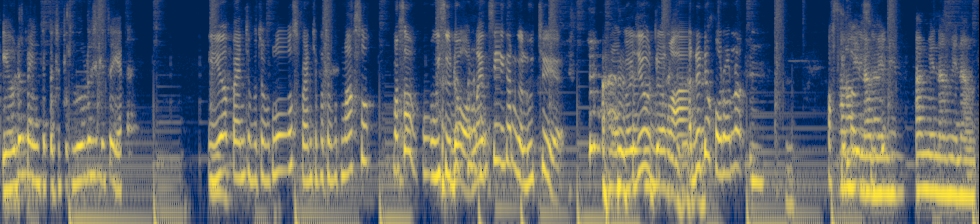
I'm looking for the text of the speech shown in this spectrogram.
ya udah pengen cepet-cepet lulus gitu ya. Iya pengen cepet-cepet lulus, pengen cepet-cepet masuk. Masa wisuda online sih kan gak lucu ya? Semoga aja udah gak ada deh corona. Pas kita Amin, amin, amin, amin, amin.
